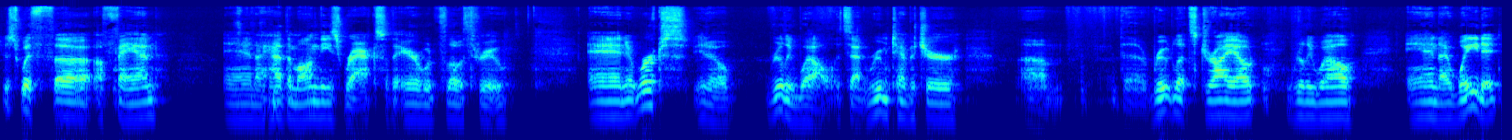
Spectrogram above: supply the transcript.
just with uh, a fan and I had them on these racks so the air would flow through. And it works you know really well. It's at room temperature um, the rootlets dry out really well and I weighed it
